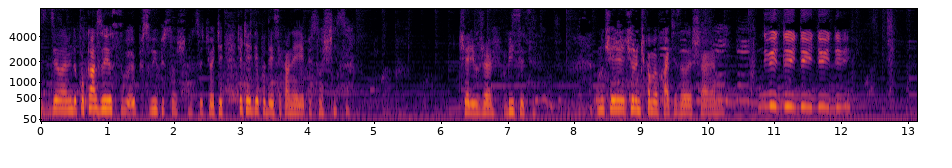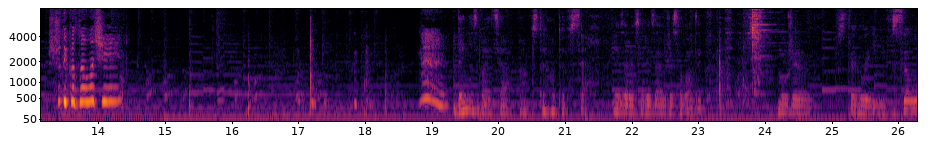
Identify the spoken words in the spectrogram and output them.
Сделаем, да показую свою, свою пісочницю тьоті. Тьотя, йди подивись, яка в неї є пісочниця. Чері вже біситься. Ну, черунчика ми в хаті залишаємо. Йди, йди, йди, йди. Що ти казала, Чері? День називається Встигнути все. Я зараз нарізаю вже салатик. Ми вже встигли і в село,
